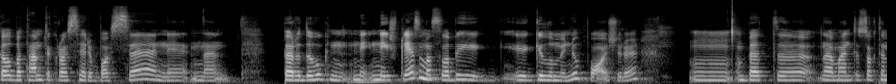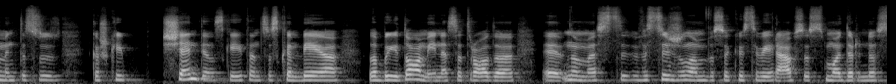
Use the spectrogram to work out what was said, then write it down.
kalba tam tikrose ribose, ne, ne, per daug ne, neišplėsamas labai giluminiu požiūriu. Mm, bet, na, man tiesiog ta mintis kažkaip šiandien skaitant suskambėjo labai įdomiai, nes atrodo, e, nu, mes visi žinom visokius įvairiausius modernius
